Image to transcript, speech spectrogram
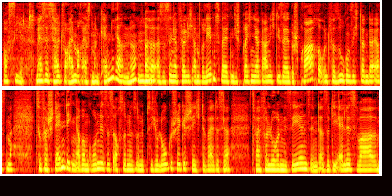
passiert? Es ist halt vor allem auch erstmal ein Kennenlernen. Ne? Mhm. Äh, also es sind ja völlig andere Lebenswelten. Die sprechen ja gar nicht dieselbe Sprache und versuchen sich dann da erstmal zu verständigen. Aber im Grunde ist es auch so eine, so eine psychologische Geschichte, weil das ja zwei verlorene Seelen sind. Also die Alice war,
